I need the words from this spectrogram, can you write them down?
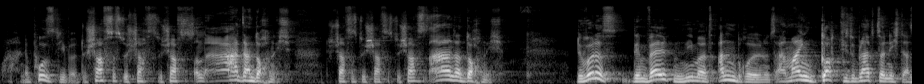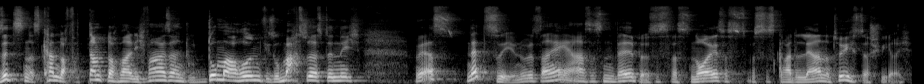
Oder eine positive. Du schaffst es, du schaffst es, du schaffst es und ah, dann doch nicht. Du schaffst es, du schaffst es, du schaffst es, ah, dann doch nicht. Du würdest dem Welpen niemals anbrüllen und sagen, mein Gott, wieso bleibst du nicht da sitzen? Das kann doch verdammt nochmal nicht wahr sein, du dummer Hund, wieso machst du das denn nicht? Wäre es nett zu ihm. Du würdest sagen, hey, ja, es ist ein Welpe, es ist was Neues, was, was es gerade lernen. Natürlich ist das schwierig.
